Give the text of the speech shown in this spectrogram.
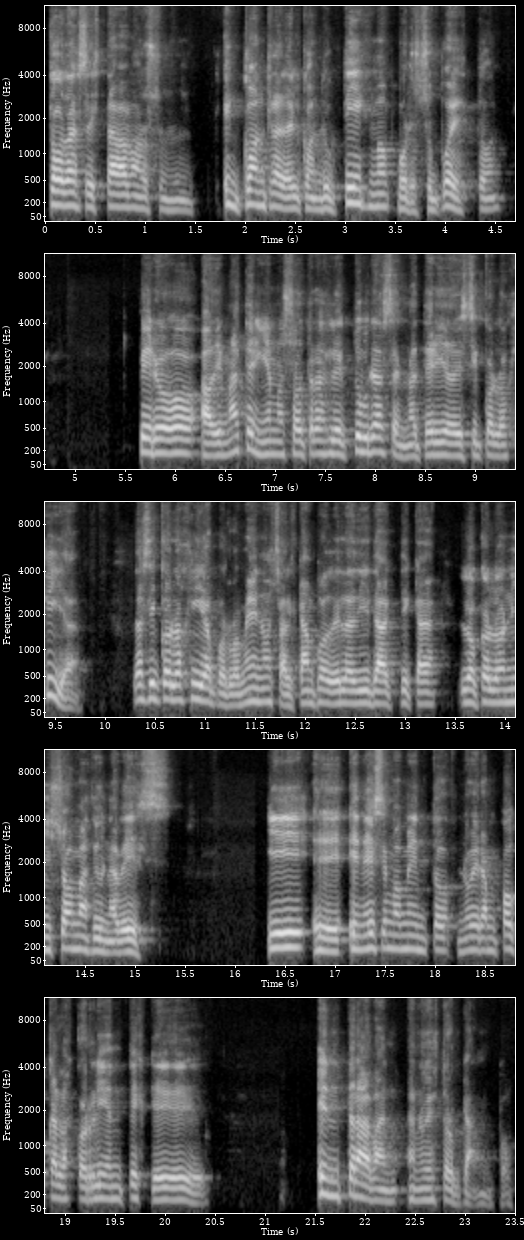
Todas estábamos en contra del conductismo, por supuesto. Pero además teníamos otras lecturas en materia de psicología. La psicología, por lo menos al campo de la didáctica, lo colonizó más de una vez. Y eh, en ese momento no eran pocas las corrientes que entraban a nuestro campo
